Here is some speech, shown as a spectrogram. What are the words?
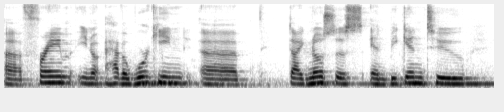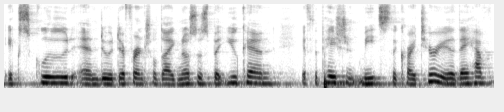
uh, frame, you know, have a working uh, diagnosis and begin to exclude and do a differential diagnosis. But you can, if the patient meets the criteria, they have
